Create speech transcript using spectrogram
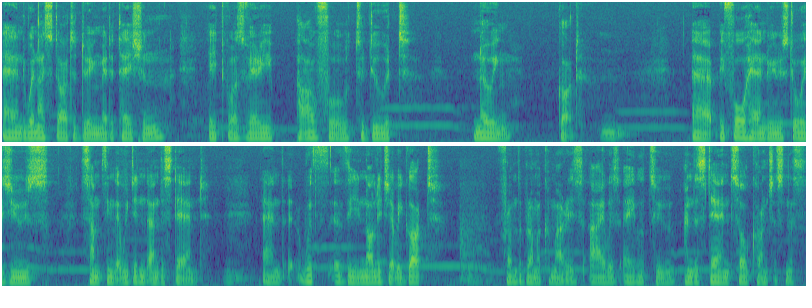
And when I started doing meditation, it was very powerful to do it knowing God. Uh, beforehand, we used to always use something that we didn't understand. And uh, with uh, the knowledge that we got from the Brahma Kumaris, I was able to understand soul consciousness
